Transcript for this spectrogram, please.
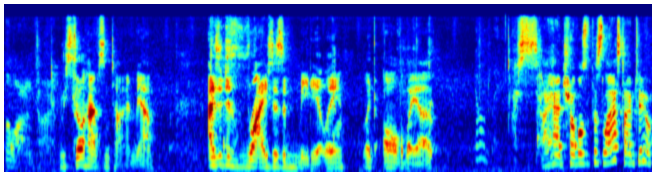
a lot of time. we still have some time, yeah. As it just rises immediately, like all the way up. I had troubles with this last time too.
